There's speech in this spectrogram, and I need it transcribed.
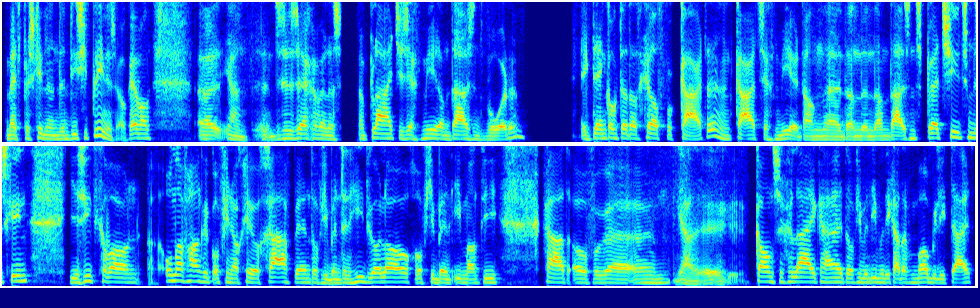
Met verschillende disciplines ook. Hè? Want ja, ze zeggen wel eens, een plaatje zegt meer dan duizend woorden. Ik denk ook dat dat geldt voor kaarten. Een kaart zegt meer dan, uh, dan, dan, duizend spreadsheets misschien. Je ziet gewoon, onafhankelijk of je nou geograaf bent, of je bent een hydroloog, of je bent iemand die gaat over uh, ja, kansengelijkheid, of je bent iemand die gaat over mobiliteit.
